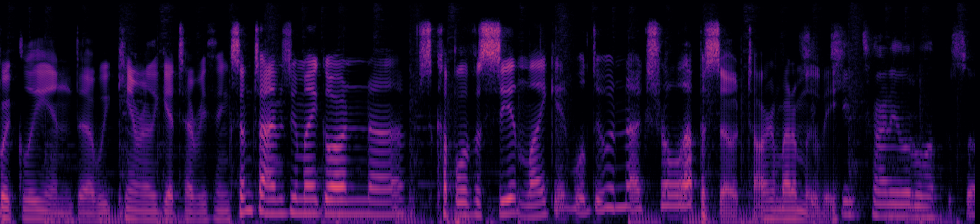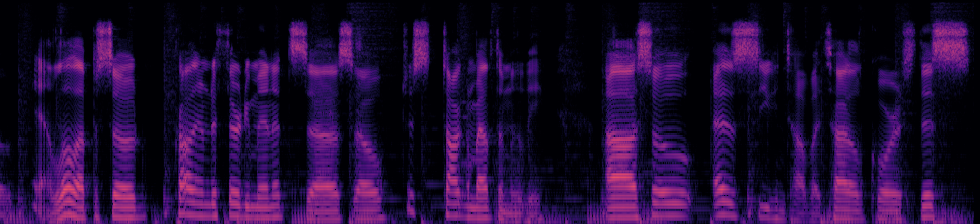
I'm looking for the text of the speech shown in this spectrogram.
quickly and uh, we can't really get to everything. Sometimes we might go and uh, just a couple of us see it and like it. We'll do an extra little episode talking about a movie. Cute, tiny little episode. Yeah, a little episode, probably under 30 minutes. Uh, so just talking about the movie. Uh, so as you can tell by title, of course, this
